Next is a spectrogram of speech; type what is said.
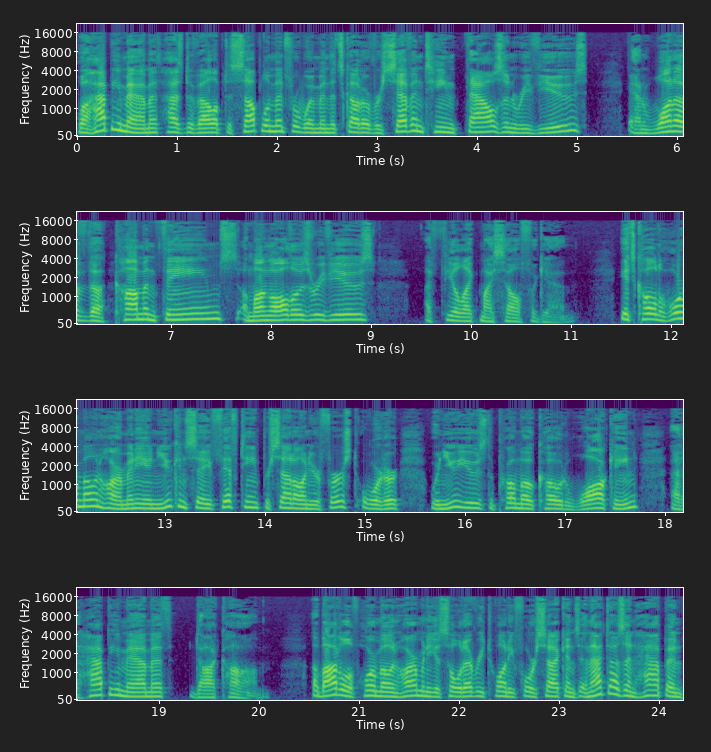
Well, Happy Mammoth has developed a supplement for women that's got over 17,000 reviews. And one of the common themes among all those reviews, I feel like myself again. It's called Hormone Harmony, and you can save 15% on your first order when you use the promo code WALKING at happymammoth.com. A bottle of Hormone Harmony is sold every 24 seconds, and that doesn't happen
